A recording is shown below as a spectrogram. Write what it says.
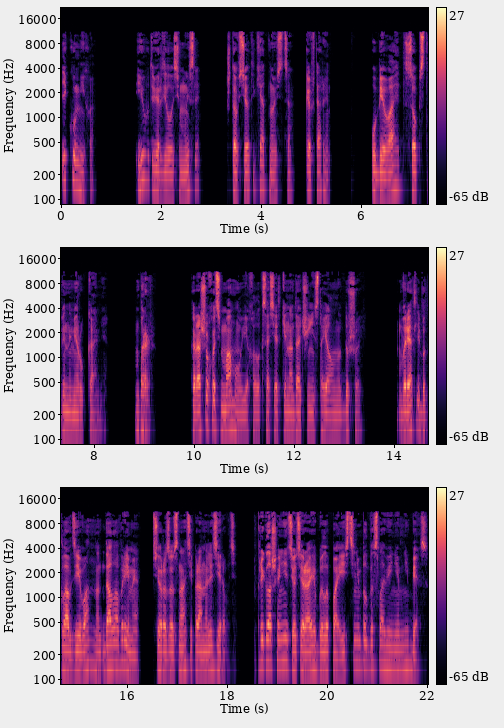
и Кумихо и утвердилась в мысли, что все-таки относится ко вторым. Убивает собственными руками. Бр. Хорошо, хоть мама уехала к соседке на дачу и не стояла над душой. Вряд ли бы Клавдия Ивановна дала время все разузнать и проанализировать. Приглашение тети Раи было поистине благословением небес.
